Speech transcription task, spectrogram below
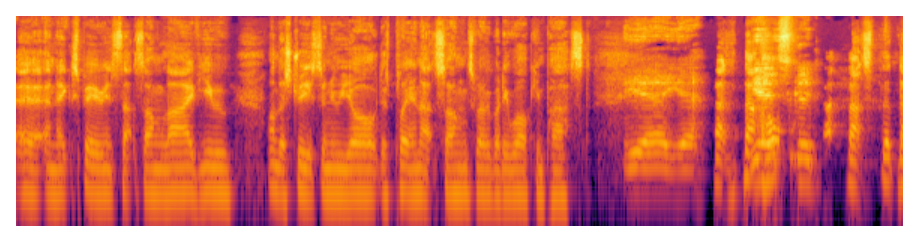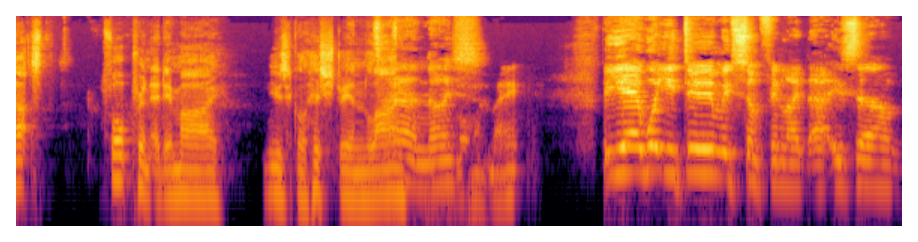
uh, and experienced that song live you on the streets of new york just playing that song to everybody walking past yeah, yeah. that, that yeah, whole, it's good. that- that's that, that's footprinted in my musical history and line Ah, nice. mate But yeah, what you're doing with something like that is, um,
